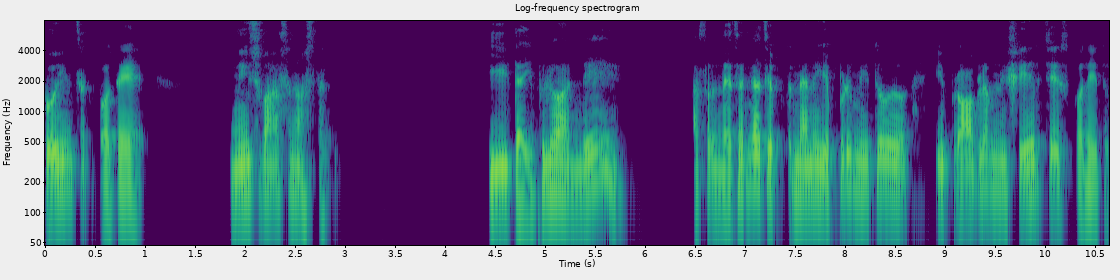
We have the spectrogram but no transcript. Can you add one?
తోయించకపోతే నీసు వస్తుంది ఈ టైపులో అండి అసలు నిజంగా చెప్తున్నాను ఎప్పుడు మీతో ఈ ప్రాబ్లమ్‌ని షేర్ చేసుకోలేదు.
